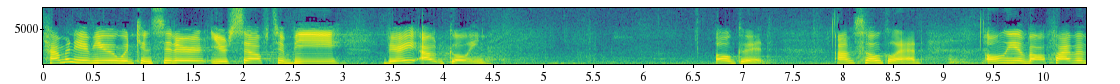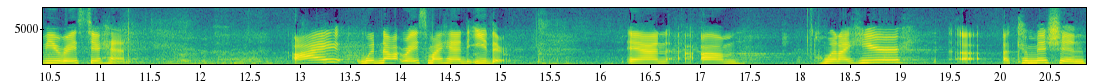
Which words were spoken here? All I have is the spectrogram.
How many of you would consider yourself to be very outgoing? Oh, good. I'm so glad. Only about five of you raised your hand. I would not raise my hand either. And um, when I hear a, a commission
